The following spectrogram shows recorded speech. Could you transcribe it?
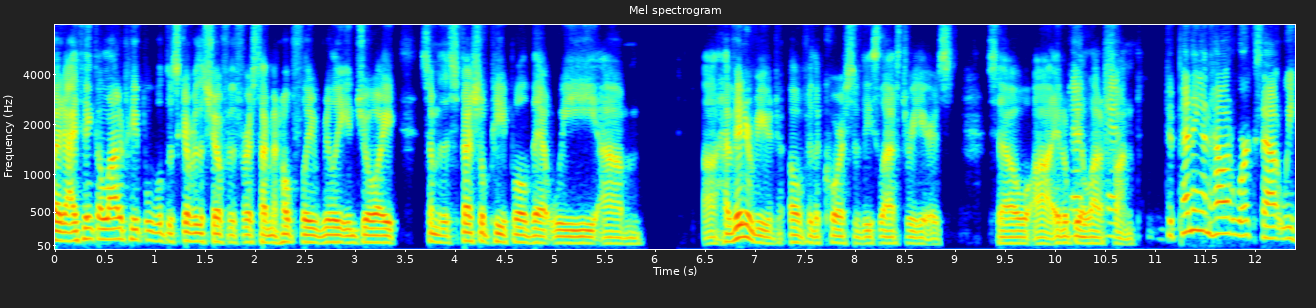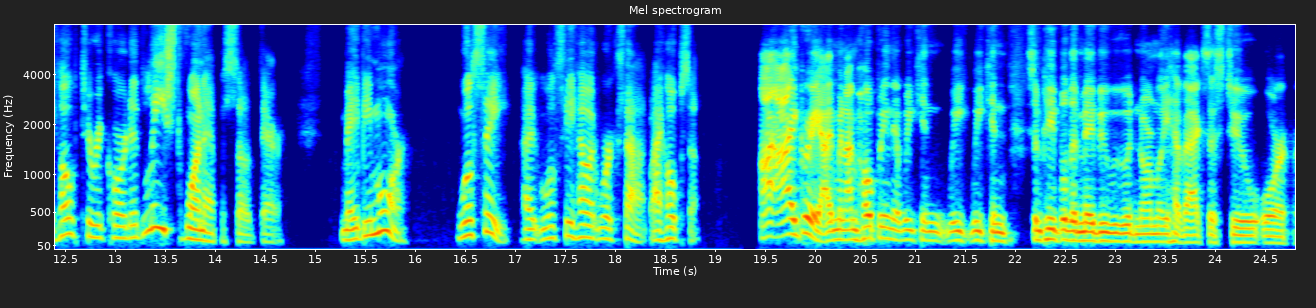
but I think a lot of people will discover the show for the first time and hopefully really enjoy some of the special people that we um, uh, have interviewed over the course of these last three years. So uh, it'll be a lot of fun. Depending on how it works out, we hope to record at least one episode there, maybe more. We'll see. I, we'll see how it works out. I hope so. I, I agree. I mean, I'm hoping that we can we we can some people that maybe we would normally have access to or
